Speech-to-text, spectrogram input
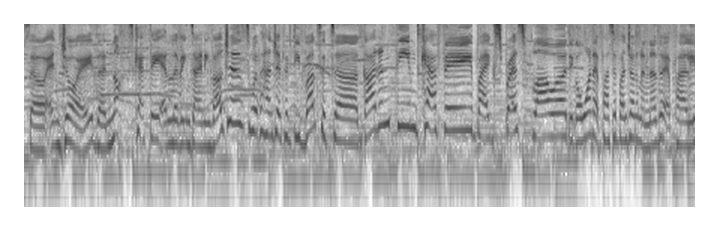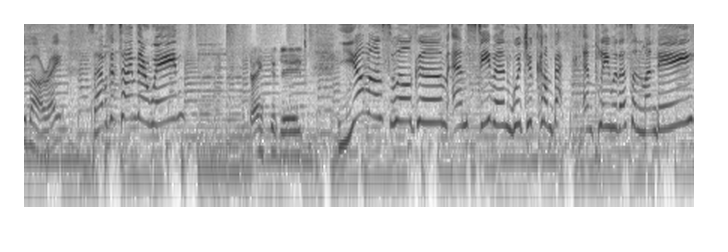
So enjoy the Knots Cafe and Living Dining vouchers with 150 bucks. It's a garden-themed cafe by Xpressflower. They got one at Pasir Panjang and another at Paya Lebar, alright? So have a good time there, Wayne. Thank you, Jade. You're most welcome. And Stephen, would you come back and play with us on Monday?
